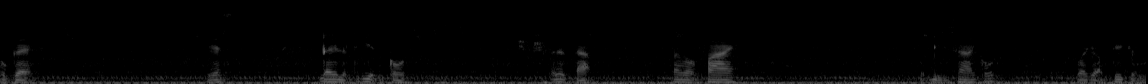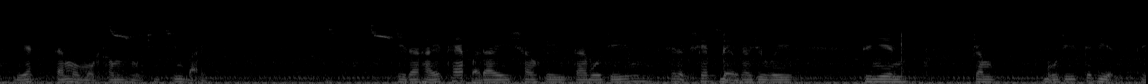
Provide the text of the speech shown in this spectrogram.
Ok. Yes. Đây là tiết diện cột. Đã được tạo. Ta vào file. Chọn design code. Và chọn tiêu chuẩn DS 81101997 thì ta thấy thép ở đây sau khi ta bố trí sẽ được xếp đều theo chu vi. Tuy nhiên, trong bố trí tiết diện thì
